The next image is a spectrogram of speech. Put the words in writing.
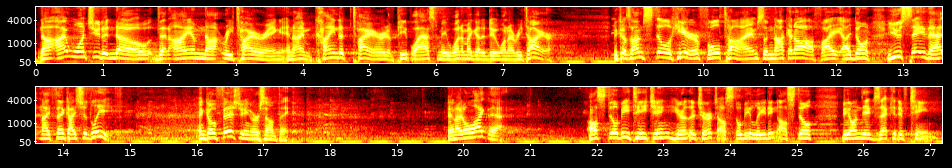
Now, I want you to know that I am not retiring, and I'm kind of tired of people asking me, What am I going to do when I retire? Because I'm still here full time, so knock it off. I, I don't, you say that, and I think I should leave and go fishing or something. And I don't like that. I'll still be teaching here at the church, I'll still be leading, I'll still be on the executive team.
